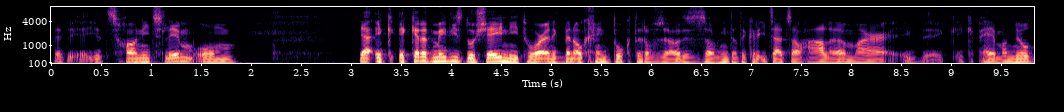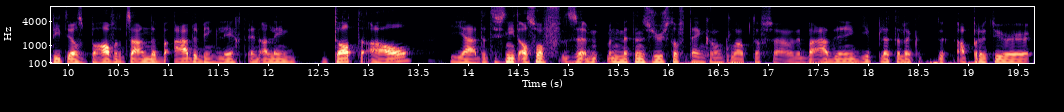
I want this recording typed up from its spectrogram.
Het, het is gewoon niet slim om... Ja, ik, ik ken het medisch dossier niet hoor. En ik ben ook geen dokter of zo. Dus het is ook niet dat ik er iets uit zou halen. Maar ik, ik, ik heb helemaal nul details. Behalve dat ze aan de beademing ligt. En alleen dat al. Ja, dat is niet alsof ze met een zuurstoftank rondloopt of zo. De beademing, die letterlijk de apparatuur.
